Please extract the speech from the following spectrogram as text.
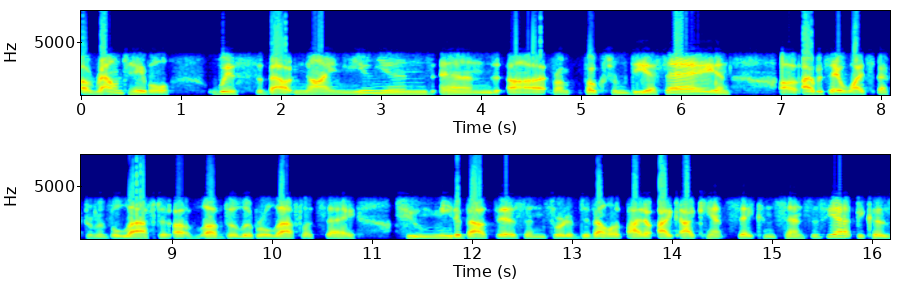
a roundtable with about nine unions and uh, from folks from DSA and uh, I would say a wide spectrum of the left, of, of the liberal left, let's say, to meet about this and sort of develop. I, don't, I, I can't say consensus yet because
